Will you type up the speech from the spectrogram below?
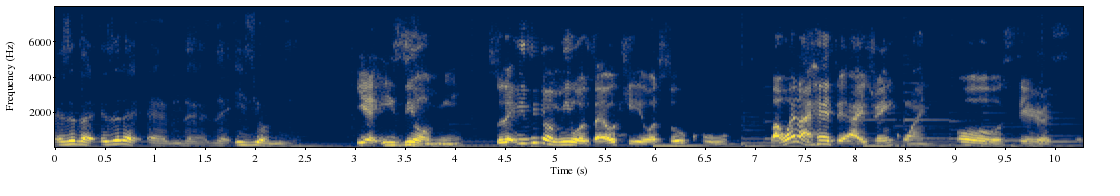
Is it the is it the um, the the easy on me? yeah, easy on me. So the easy on me was like, okay, it was so cool. But when I heard that I drank wine, oh, seriously,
